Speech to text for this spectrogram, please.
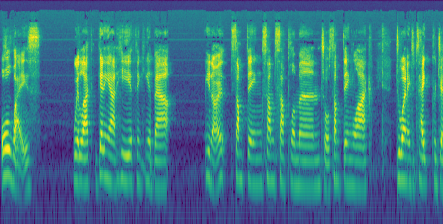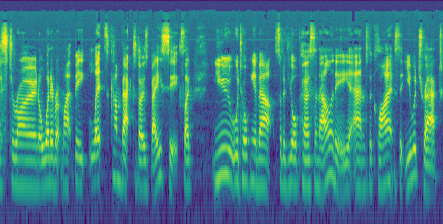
always we're like getting out here thinking about you know something some supplement or something like do i need to take progesterone or whatever it might be? Let's come back to those basics. Like you were talking about sort of your personality and the clients that you attract.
